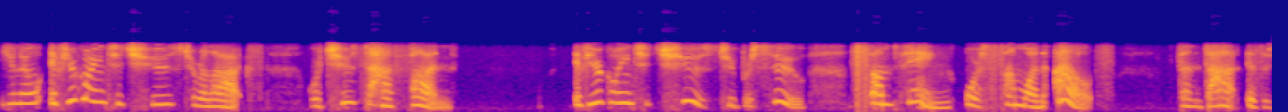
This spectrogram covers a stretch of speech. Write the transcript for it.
You know, if you're going to choose to relax or choose to have fun, if you're going to choose to pursue something or someone else, then that is a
